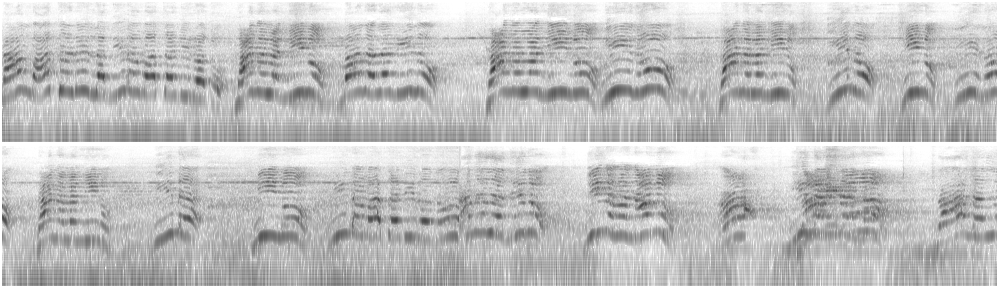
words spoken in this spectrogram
ನಾನು ಮಾತಾಡಿಲ್ಲ ನೀನೇ ಮಾತಾಡಿರೋದು ನಾನಲ್ಲ ನೀನು ನಾನಲ್ಲ ನೀನು ನಾನಲ್ಲ ನೀನು ನೀನು ನಾನಲ್ಲ ನೀನು ನೀನು ನೀನು ನೀನು ನಾನಲ್ಲ ನೀನು ನೀನೇ ನೀನು ನೀನೇ ಮಾತಾಡಿರೋದು ನಾನಲ್ಲ ನೀನು ನೀನಲ್ಲ ನಾನು ಆ? ನಾನಲ್ಲ ನಾನಲ್ಲ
